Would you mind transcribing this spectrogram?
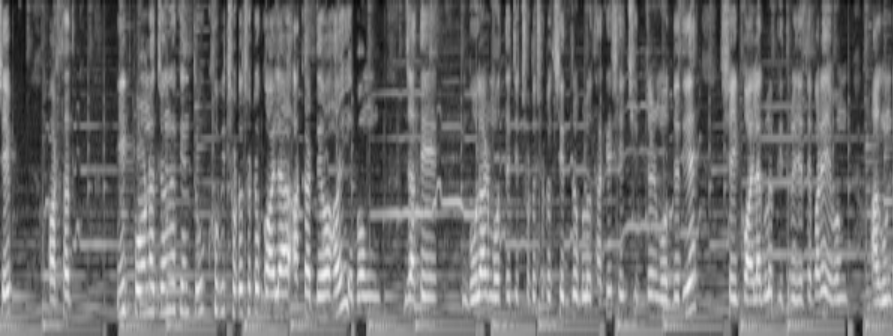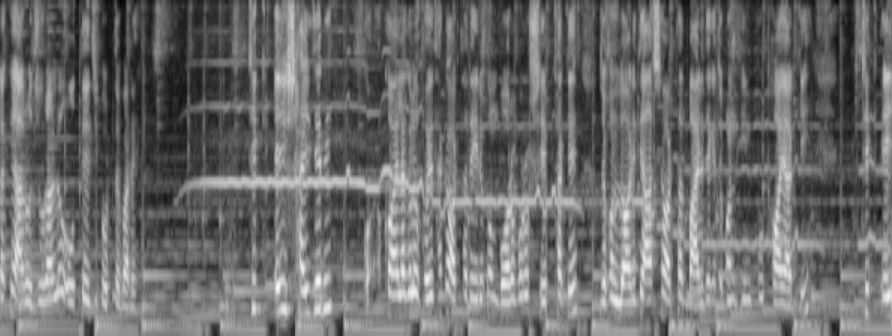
শেপ অর্থাৎ ইট পোড়ানোর জন্য কিন্তু খুবই ছোট ছোট কয়লা আকার দেওয়া হয় এবং যাতে গোলার মধ্যে যে ছোট ছোট ছিদ্রগুলো থাকে, সেই ছিদ্রের মধ্যে দিয়ে সেই কয়লাগুলো ভিতরে যেতে পারে এবং আগুনটাকে আরও জোরালো ও তেজি করতে পারে। ঠিক এই সাইজেরই কয়লাগুলো হয়ে থাকে, অর্থাৎ এইরকম বড় বড় শেপ থাকে যখন লরিতে আসে, অর্থাৎ বাইরে থেকে যখন ইনপুট হয় আর কি। ঠিক এই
